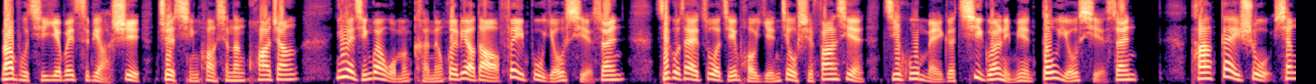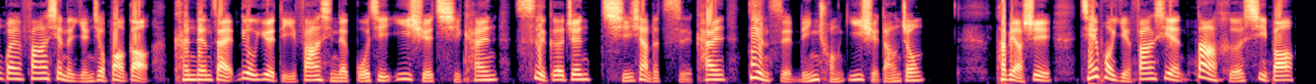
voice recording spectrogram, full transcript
拉普奇也为此表示，这情况相当夸张，因为尽管我们可能会料到肺部有血栓，结果在做解剖研究时发现，几乎每个器官里面都有血栓。他概述相关发现的研究报告，刊登在六月底发行的国际医学期刊《刺戈针》旗下的子刊《电子临床医学》当中。他表示，解剖也发现大核细胞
